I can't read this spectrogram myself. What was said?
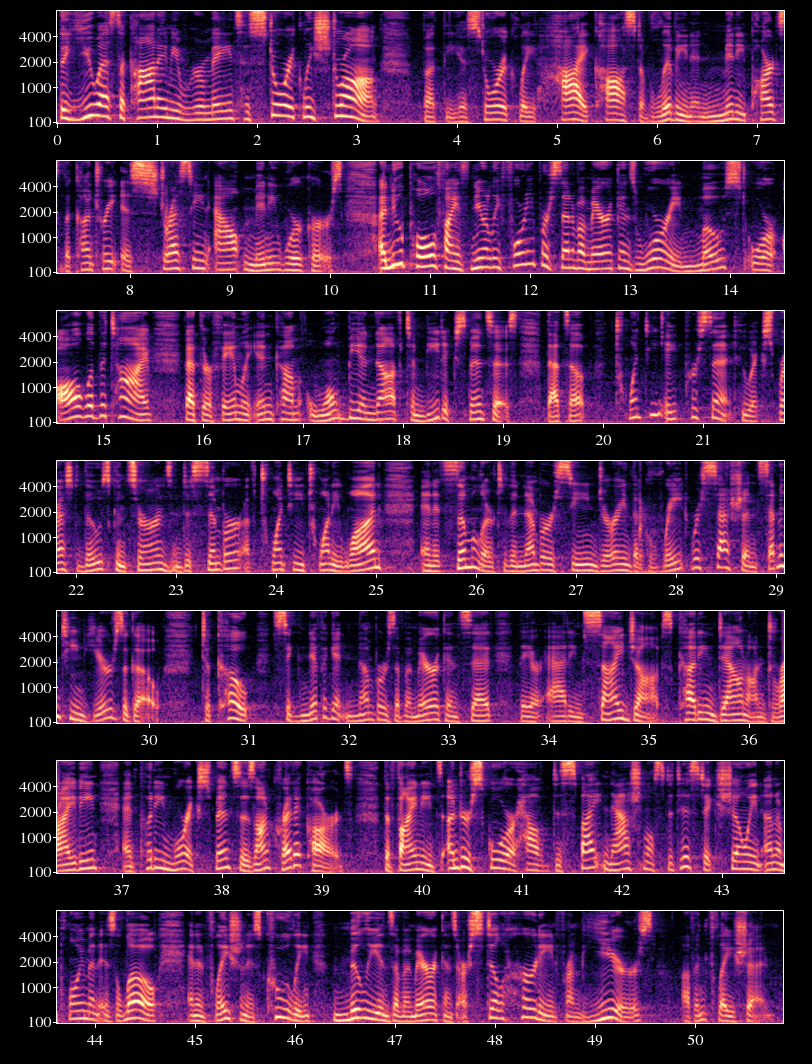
The U.S. economy remains historically strong, but the historically high cost of living in many parts of the country is stressing out many workers. A new poll finds nearly 40% of Americans worry most or all of the time that their family income won't be enough to meet expenses. That's up 28% who expressed those concerns in December of 2021, and it's similar to the numbers seen during the Great Recession 17 years ago. To cope, significant numbers of Americans said they are adding side jobs, cutting down on driving, and putting more expenses on credit cards. The findings underscore how, despite national statistics showing unemployment is low and inflation is cooling, millions of Americans are still hurting from years of inflation.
